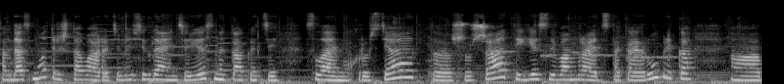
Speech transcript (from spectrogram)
когда смотришь товары, тебе всегда интересно, как эти слаймы хрустят, э, шуршат. И если вам нравится такая рубрика, э,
